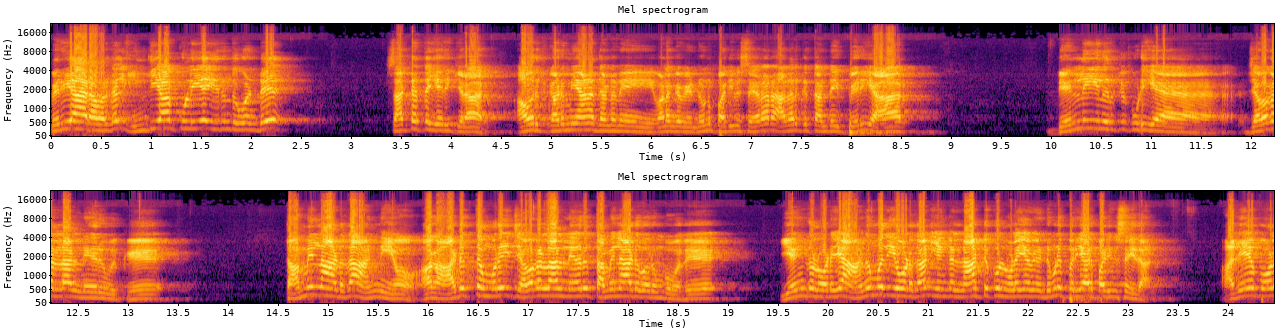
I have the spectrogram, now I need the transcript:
பெரியார் அவர்கள் இந்தியாக்குள்ளேயே இருந்து கொண்டு சட்டத்தை எரிக்கிறார். அவருக்கு கடுமையான தண்டனை வழங்க வேண்டும்னு பதிவு செய்கிறார். அதற்கு தந்தை பெரியார் டெல்லியில் இருக்கக்கூடிய ஜவஹர்லால் நேருவுக்கு தமிழ்நாடு தான் அந்நியம். ஆக அடுத்த முறை ஜவஹர்லால் நேரு தமிழ்நாடு வரும்போது எங்களுடைய அனுமதியோடு தான் எங்கள் நாட்டுக்குள் நுழைய வேண்டும்னு பெரியார் பதிவு செய்தார். அதே போல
